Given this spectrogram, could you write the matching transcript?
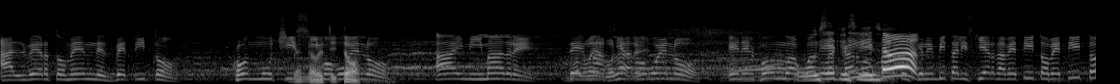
Alberto Méndez, Betito, con muchísimo Betito. vuelo. ¡Ay, mi madre! No a Demasiado volar, ¿eh? vuelo. En el fondo Uy, aguanta es que sí Carlos es- Santos, que lo invita a la izquierda. Betito, Betito.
